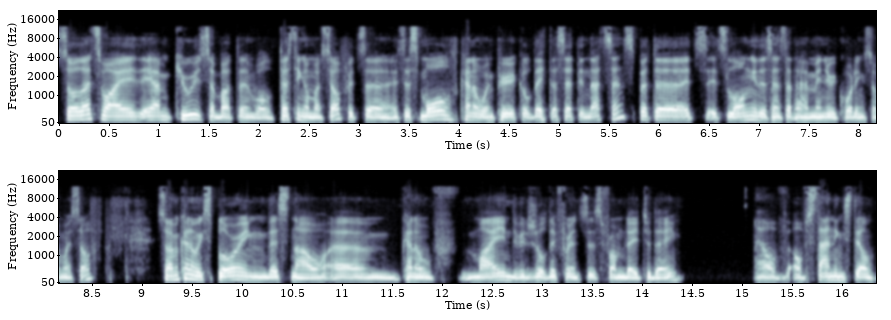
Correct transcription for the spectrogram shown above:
So that's why I'm curious about the well testing on myself. It's a it's a small kind of empirical data set in that sense, but uh, it's it's long in the sense that I have many recordings of myself. So I'm kind of exploring this now, um, kind of my individual differences from day to day of of standing still.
